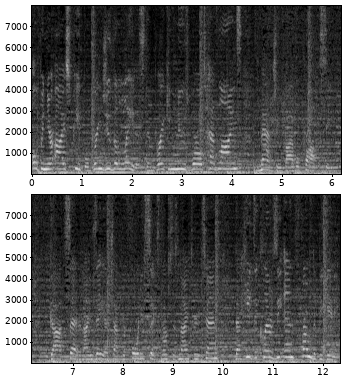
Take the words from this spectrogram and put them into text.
Open Your Eyes People brings you the latest in breaking news world headlines matching Bible prophecy. God said in Isaiah chapter 46 verses 9 through 10 that he declares the end from the beginning.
